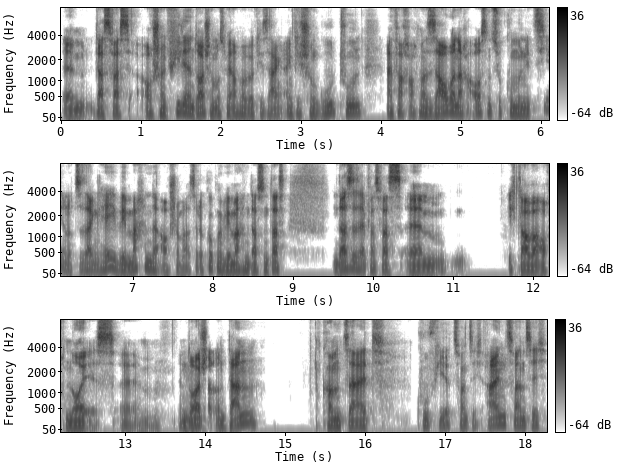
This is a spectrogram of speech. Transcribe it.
Ähm, das, was auch schon viele in Deutschland, muss man auch mal wirklich sagen, eigentlich schon gut tun, einfach auch mal sauber nach außen zu kommunizieren und zu sagen, hey, wir machen da auch schon was oder guck mal, wir machen das und das. Und das ist etwas, was ähm, ich glaube auch neu ist ähm, in mhm. Deutschland. Und dann kommt seit Q4 2021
